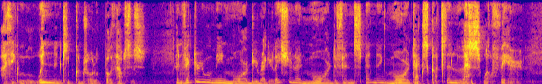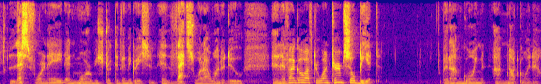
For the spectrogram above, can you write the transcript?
I think we will win and keep control of both houses. And victory will mean more deregulation and more defense spending, more tax cuts and less welfare, less foreign aid and more restrictive immigration. And that's what I want to do. And if I go after one term, so be it. But I'm going, I'm not going out.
